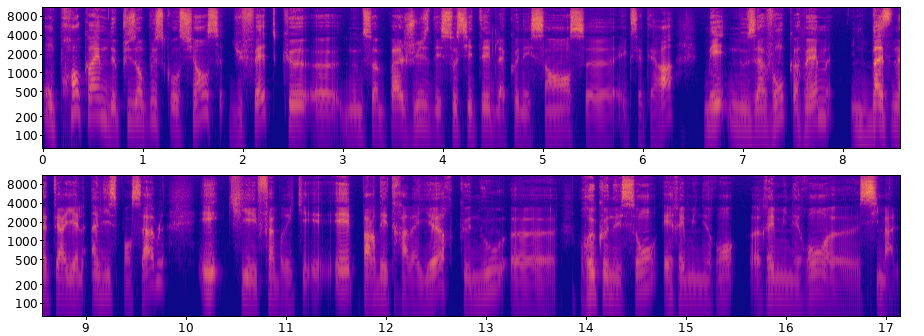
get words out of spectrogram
on prend quand même de plus en plus conscience du fait que nous ne sommes pas juste des sociétés de la connaissance, etc., mais nous avons quand même une base matérielle indispensable et qui est fabriquée par des travailleurs que nous reconnaissons et rémunérons, rémunérons si mal.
